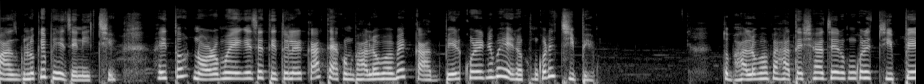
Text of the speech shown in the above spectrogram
মাছগুলোকে ভেজে নিচ্ছি। এই তো নরম হয়ে গেছে তিতুলের কাঠ, এখন ভালোভাবে কাঠ বের করে নেবে, এরকম করে চিপে। তো ভালোভাবে হাতের সাহায্যে এরকম করে চিপে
